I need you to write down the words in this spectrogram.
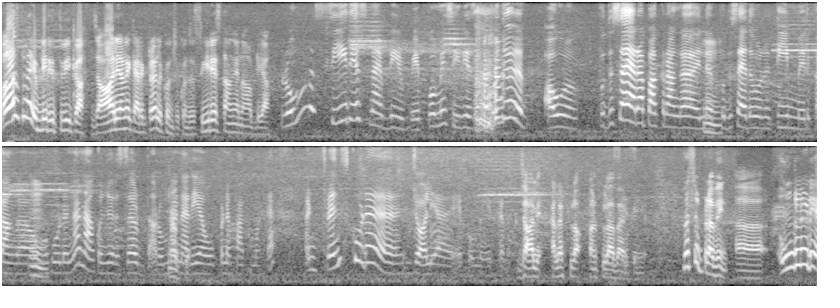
பர்சனலாக எப்படி ரித்விகா? ஜாலியான கேரக்டர் இல்லை கொஞ்சம் கொஞ்சம் சீரியஸ் தாங்க நான் அப்படியா? ரொம்ப சீரியஸ் நான் எப்படி எப்போவுமே சீரியஸ் கொஞ்சம் அவ புதுசாக யாரா பார்க்குறாங்க இல்லை புதுசாக ஏதோ ஒரு டீம் இருக்காங்க அவங்க கூடனா நான் கொஞ்சம் ரிசர்வ் தான். ரொம்ப நிறைய ஓப்பனாக பார்க்க மாட்டேன். அண்ட் ஃப்ரெண்ட்ஸ் கூட ஜாலியாக எப்போவுமே இருக்கணும். ஜாலியாக கலர்ஃபுல்லாக ஃபன்ஃபுல்லாக தான் இருப்பீங்க. மிஸ்டர் பிரவீன் அஹ், உங்களுடைய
